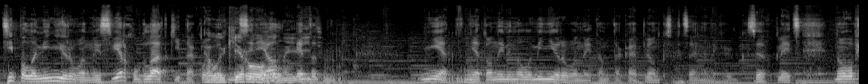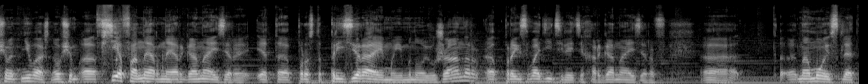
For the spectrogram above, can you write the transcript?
типа ламинированный сверху, гладкий такой вот материал. Лакированный, Это, видимо. Нет, нет, он именно ламинированный, там такая пленка специальная как сверху клеится. Но, в общем, это не важно. В общем, э, все фанерные органайзеры — это просто презираемый мною жанр. Э, Производители этих органайзеров, т- на мой взгляд,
